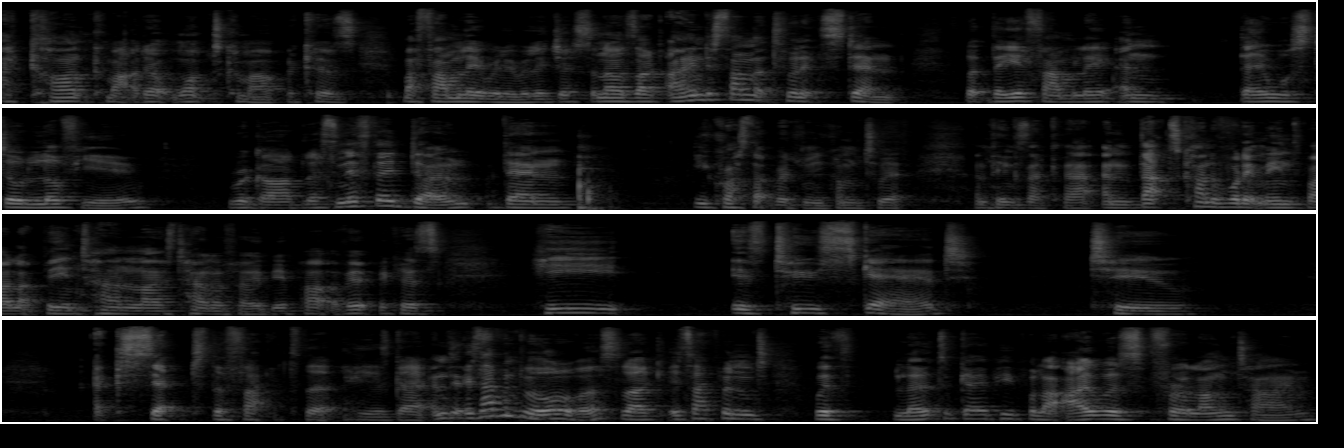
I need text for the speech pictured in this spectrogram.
I can't come out. I don't want to come out because my family are really religious. And I was like, I understand that to an extent, but they're your family and they will still love you regardless. And if they don't, then you cross that bridge when you come to it and things like that. And that's kind of what it means by like the internalized homophobia part of it because he is too scared to accept the fact that he's gay. And it's happened with all of us. Like it's happened with loads of gay people. Like I was for a long time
